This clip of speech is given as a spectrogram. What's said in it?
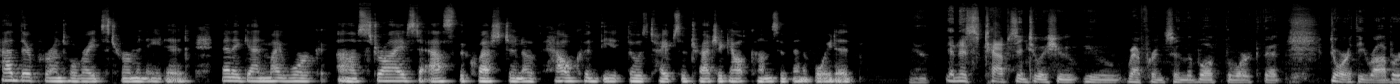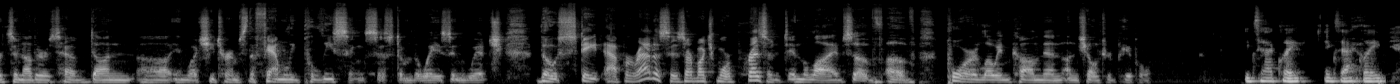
had their parental rights terminated. And again, my work uh, strives to ask the question of how could the, those types of tragic outcomes have been avoided. Yeah. And this taps into issue you reference in the book, the work that Dorothy Roberts and others have done uh, in what she terms the family policing system, the ways in which those state apparatuses are much more present in the lives of, of poor, low income, and unsheltered people. Exactly. Exactly. Yeah.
